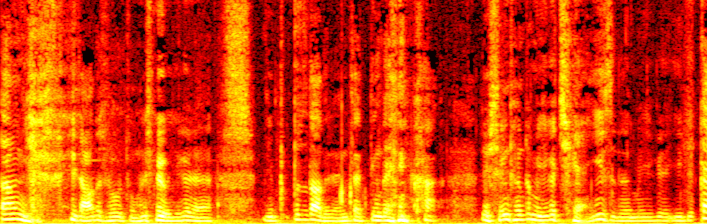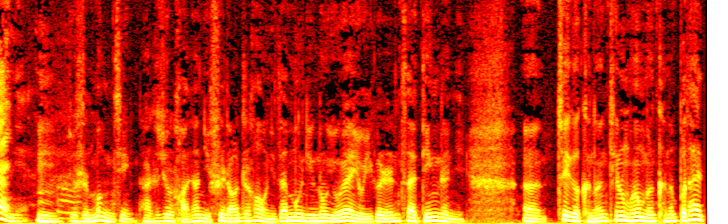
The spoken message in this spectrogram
当你 睡着的时候，总是有一个人，你不知道的人在盯着你看。就形成这么一个潜意识的这么一个一个概念，嗯，就是梦境，它是就是好像你睡着之后，你在梦境中永远有一个人在盯着你，呃，这个可能听众朋友们可能不太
